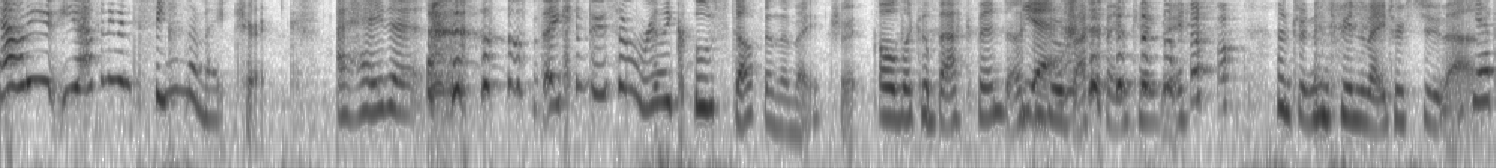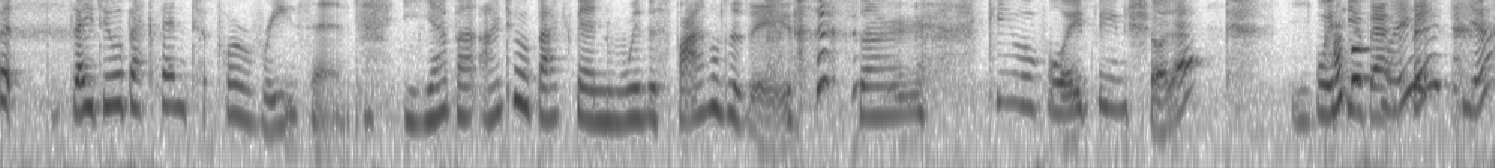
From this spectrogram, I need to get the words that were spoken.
How do you? You haven't even seen the Matrix. I hate it. they can do some really cool stuff in the Matrix. Oh, like a backbend? I Yeah. can do a backbend, can't we? I don't need to be in the Matrix to do that. Yeah, but they do a backbend for a reason. Yeah, but I do a backbend with a spinal disease, so Can you avoid being shot at with your Probably, backbend? Yeah.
